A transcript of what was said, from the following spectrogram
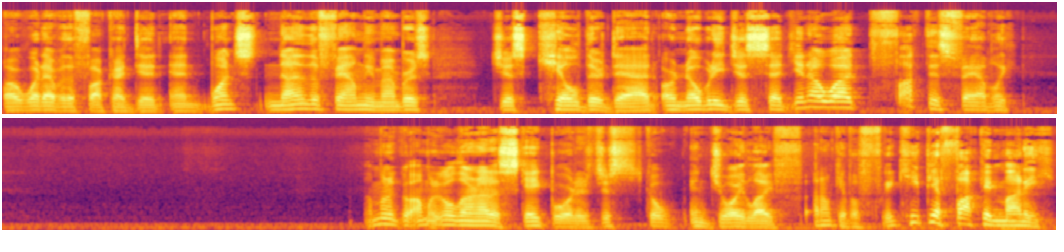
or whatever the fuck I did. And once none of the family members just killed their dad or nobody just said, you know what, fuck this family. I'm gonna go. I'm gonna go learn how to skateboard or just go enjoy life. I don't give a fuck. Keep your fucking money.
